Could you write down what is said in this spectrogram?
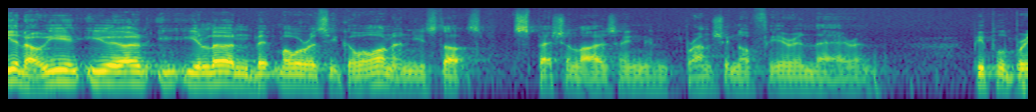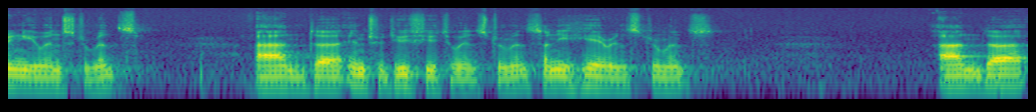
you know, you, you, you learn a bit more as you go on, and you start specializing and branching off here and there, and people bring you instruments and uh, introduce you to instruments, and you hear instruments, and. Uh,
